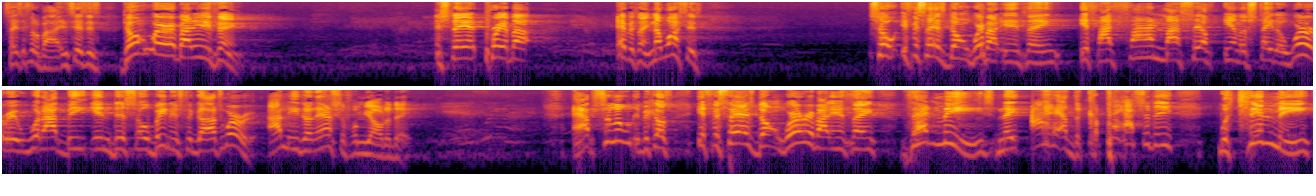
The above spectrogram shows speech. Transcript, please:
says to Philippi, and he says this, don't worry about anything. Instead, pray about everything. Now watch this. So if it says don't worry about anything, if I find myself in a state of worry, would I be in disobedience to God's word? I need an answer from y'all today. Absolutely, because if it says don't worry about anything, that means, Nate, I have the capacity within me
